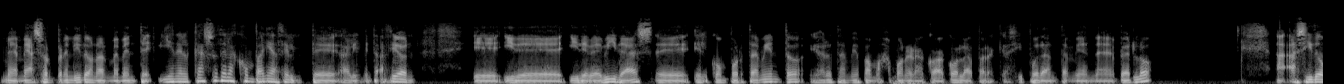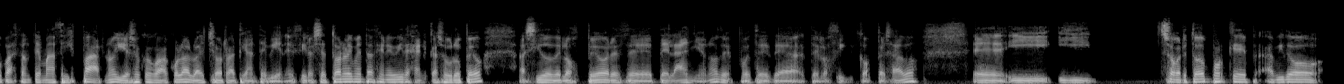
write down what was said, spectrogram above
me, ha sorprendido enormemente. Y en el caso de las compañías de alimentación eh, y, de, y de bebidas, eh, el comportamiento, y ahora también vamos a poner a Coca-Cola para que así puedan también eh, verlo, ha, sido bastante más dispar, ¿no? Y eso que Coca-Cola lo ha hecho relativamente bien. Es decir, el sector de alimentación y bebidas, en el caso europeo, ha sido de los peores del año, ¿no? Después de, los cíclicos pesados. y, y sobre todo porque ha habido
